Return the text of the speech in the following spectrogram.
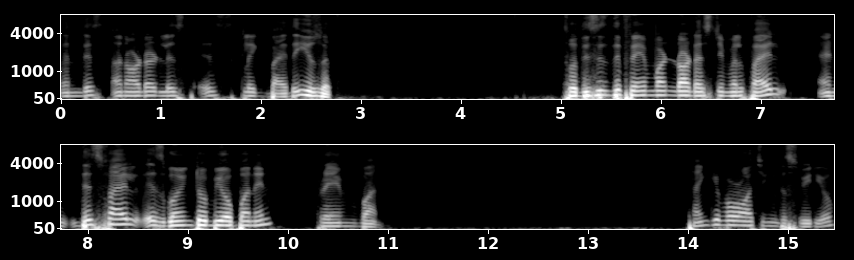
when this unordered list is clicked by the user. So this is the frame1.html file and this file is going to be open in frame 1 thank you for watching this video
